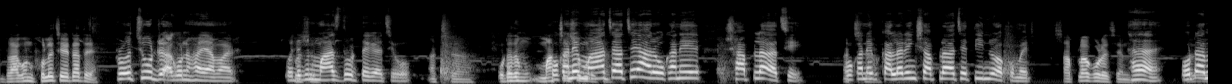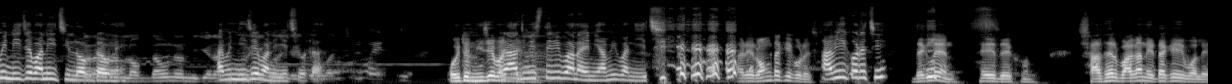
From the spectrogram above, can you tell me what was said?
ড্রাগন ফলেছে এটাতে? প্রচুর ড্রাগন হয় আমার। ও দেখুন মাছ ধরতে গেছে ও। আচ্ছা ওটাতে মাছ ওখানে মাছ আছে আর ওখানে শাপলা আছে। ওখানে কালারিং শাপলা আছে তিন রকমের। শাপলা করেছেন? হ্যাঁ ওটা আমি নিজে বানিয়েছি লকডাউনে লকডাউনে আমি নিজে বানিয়েছি ওটা। ওইটা নিজে বানিয়েছেন? রাজমিস্ত্রি বানাইনি আমি বানিয়েছি। আর রংটা কি করেছে? আমি করেছি। দেখলেন? এই দেখুন। সাধের বাগান এটাকেই বলে।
